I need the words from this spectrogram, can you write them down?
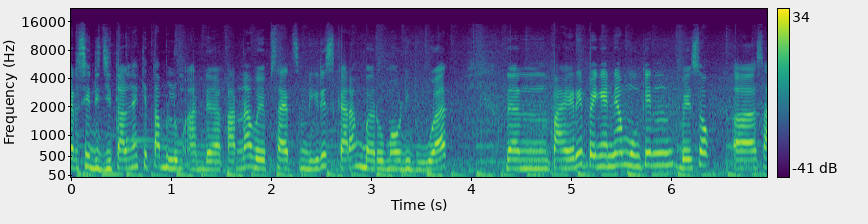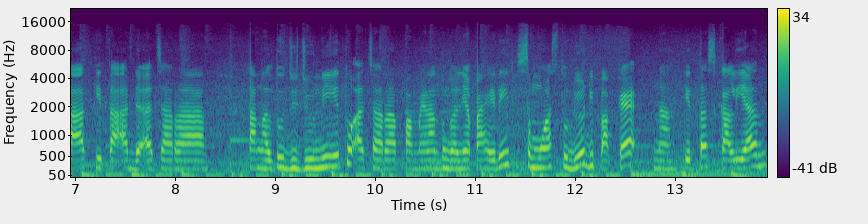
versi digitalnya kita belum ada karena website sendiri sekarang baru mau dibuat. Dan Pak Heri pengennya mungkin besok uh, saat kita ada acara tanggal 7 Juni itu acara pameran tunggalnya Pak Heri semua studio dipakai. Nah kita sekalian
